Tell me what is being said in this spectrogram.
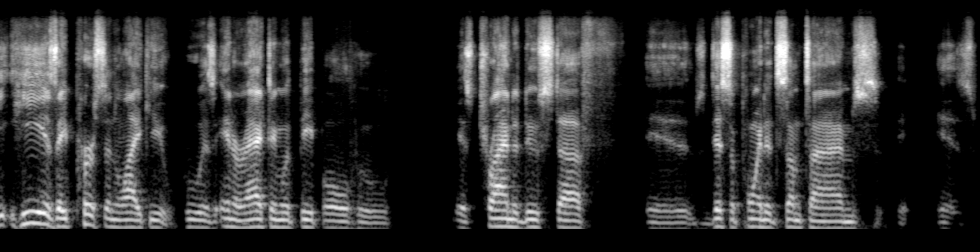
He, he is a person like you who is interacting with people, who is trying to do stuff, is disappointed sometimes, is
